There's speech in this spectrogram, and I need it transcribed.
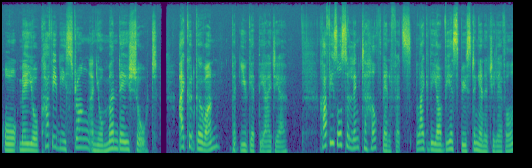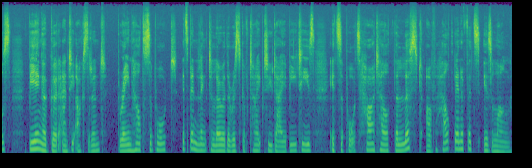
or may your coffee be strong and your Monday short. I could go on, but you get the idea. Coffee is also linked to health benefits, like the obvious boosting energy levels, being a good antioxidant, brain health support. It's been linked to lower the risk of type 2 diabetes. It supports heart health. The list of health benefits is long.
